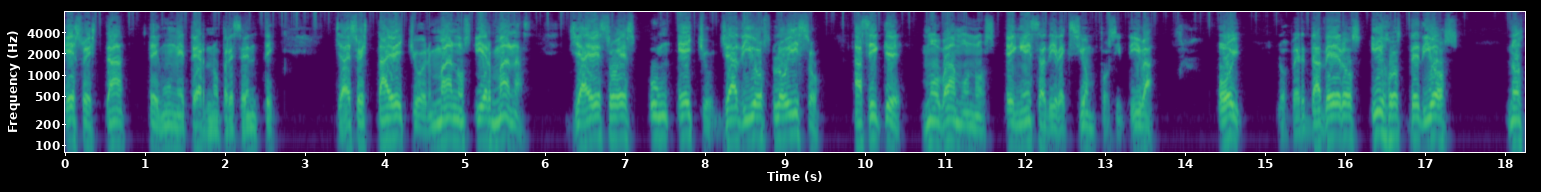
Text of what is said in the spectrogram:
Eso está en un eterno presente. Ya eso está hecho, hermanos y hermanas. Ya eso es un hecho, ya Dios lo hizo. Así que movámonos en esa dirección positiva. Hoy, los verdaderos hijos de Dios, nos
